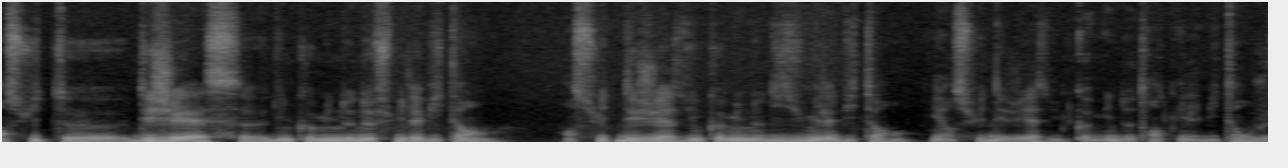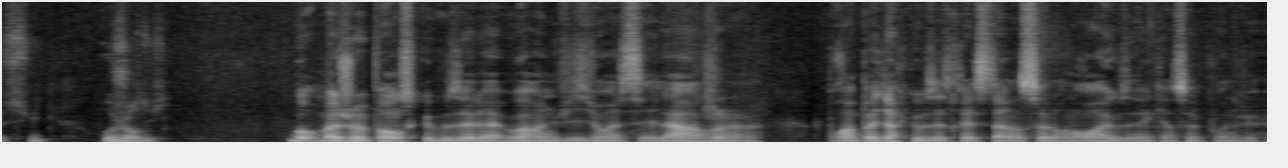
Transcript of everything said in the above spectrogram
Ensuite, euh, DGS euh, d'une commune de 9000 habitants. Ensuite, DGS d'une commune de 18 000 habitants. Et ensuite, DGS d'une commune de 30 000 habitants où je suis aujourd'hui. Bon, bah, je pense que vous allez avoir une vision assez large. On ne pas dire que vous êtes resté à un seul endroit et que vous n'avez qu'un seul point de vue.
